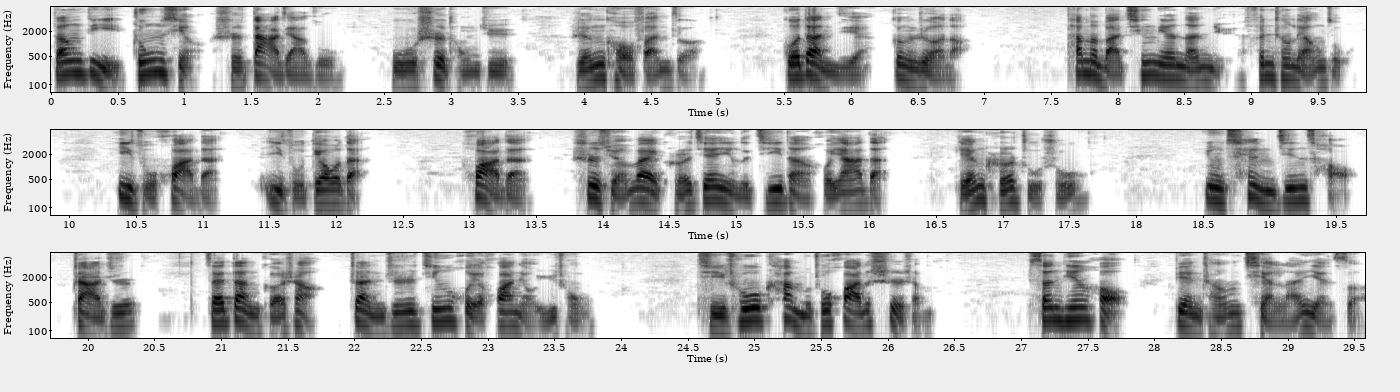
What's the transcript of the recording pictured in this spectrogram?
当地中姓是大家族，五世同居。人口繁泽，过蛋节更热闹。他们把青年男女分成两组，一组化蛋，一组雕蛋。化蛋是选外壳坚硬的鸡蛋或鸭蛋，连壳煮熟，用嵌金草榨汁，在蛋壳上蘸汁精绘花鸟鱼虫。起初看不出画的是什么，三天后变成浅蓝颜色，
